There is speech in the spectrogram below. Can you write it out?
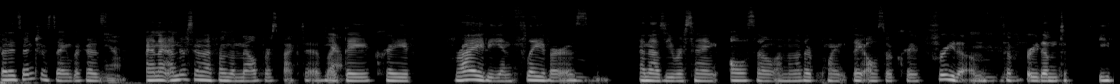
But it's interesting because, yeah. and I understand that from the male perspective, like yeah. they crave variety and flavors. Mm-hmm. And as you were saying, also on another point, they also crave freedom. Mm-hmm. So, freedom to eat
